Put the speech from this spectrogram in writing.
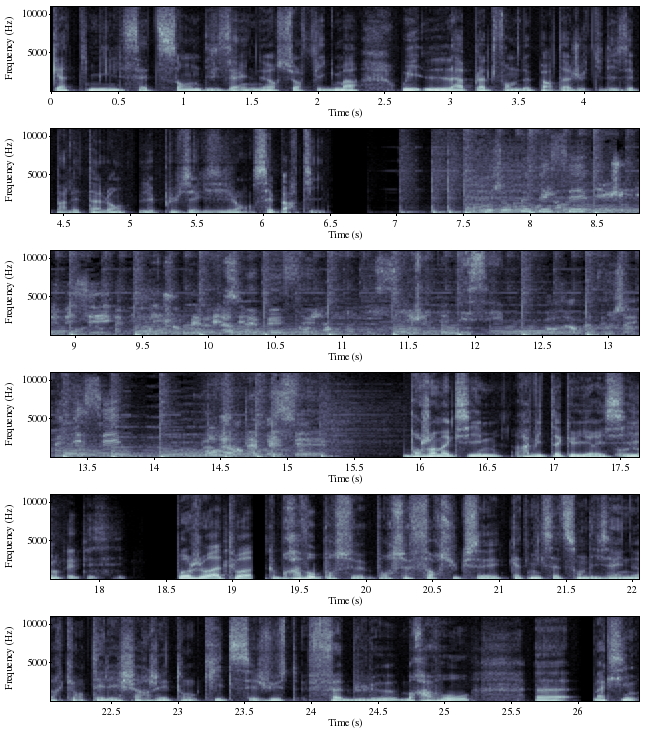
4700 designers sur Figma. Oui, la plateforme de partage utilisée par les talents les plus exigeants. C'est parti. Bonjour PPC. Bonjour PPC. Bonjour PPC. Bonjour PPC. Bonjour Bonjour PPC. Bonjour PPC. Bonjour Maxime, ravi de t'accueillir ici. Bonjour PPC. Bonjour à toi. Bravo pour ce, pour ce fort succès. 4700 designers qui ont téléchargé ton kit, c'est juste fabuleux. Bravo. Euh, Maxime,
